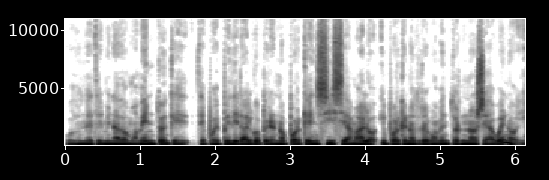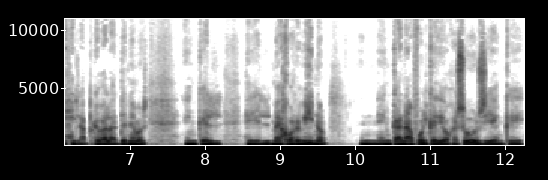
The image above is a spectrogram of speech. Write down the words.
o de un determinado momento en que te puede pedir algo, pero no porque en sí sea malo y porque en otros momentos no sea bueno. Y la prueba la tenemos en que el, mejor vino en Caná fue el que dio Jesús y en que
